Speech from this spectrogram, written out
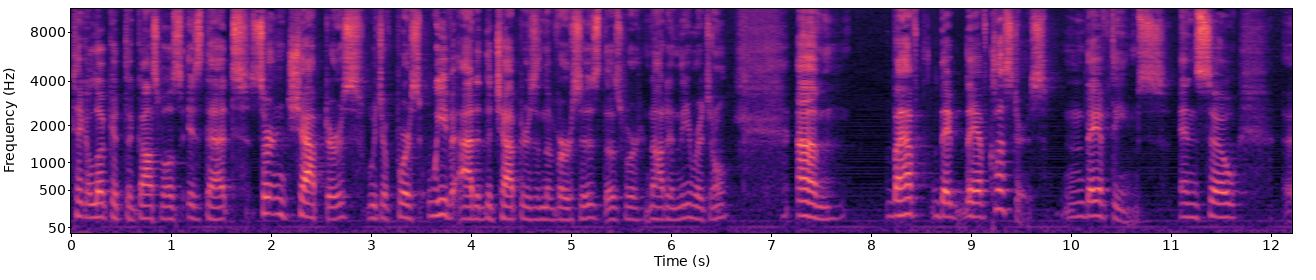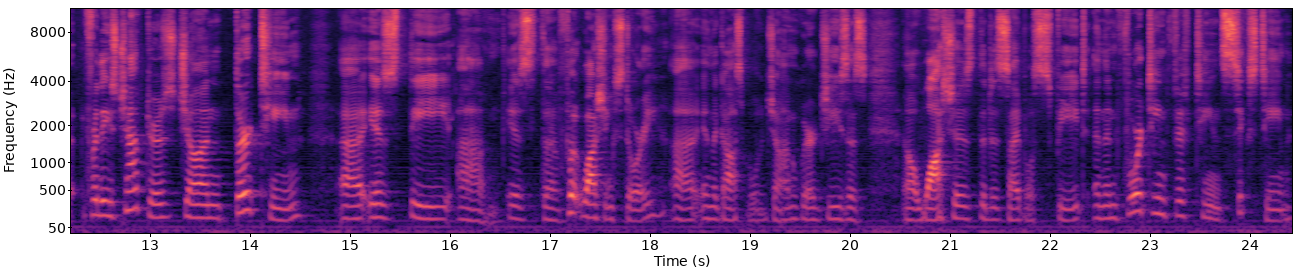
take a look at the Gospels is that certain chapters, which of course we've added the chapters and the verses, those were not in the original, um, but have, they, they have clusters, they have themes. And so uh, for these chapters, John 13, uh, is the um, is the foot washing story uh, in the Gospel of John, where Jesus uh, washes the disciples' feet, and then 14, 15, 16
